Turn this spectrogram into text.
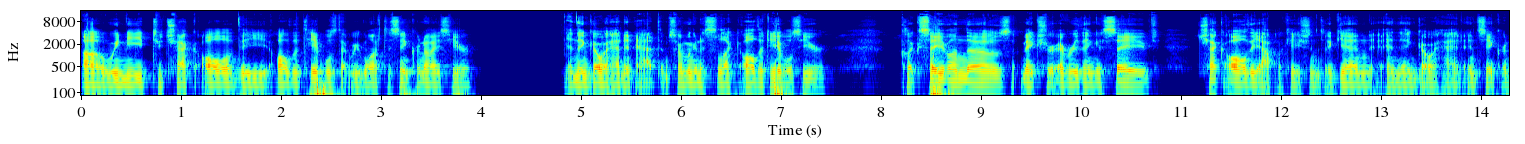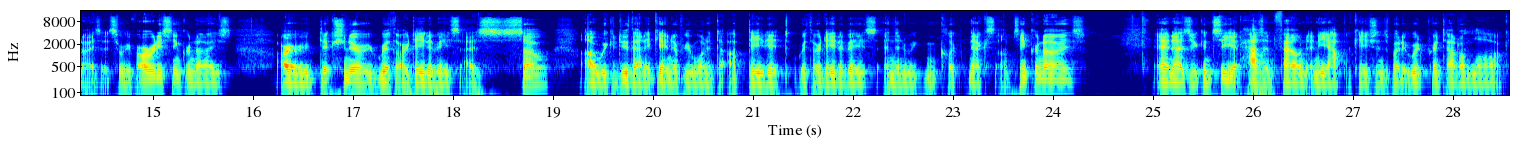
uh, we need to check all of the all the tables that we want to synchronize here and then go ahead and add them. So I'm going to select all the tables here, click save on those, make sure everything is saved, check all the applications again, and then go ahead and synchronize it. So we've already synchronized our dictionary with our database as so. Uh, we could do that again if we wanted to update it with our database, and then we can click next on synchronize. And as you can see, it hasn't found any applications, but it would print out a log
